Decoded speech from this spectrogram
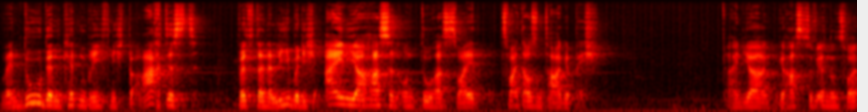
Wenn du den Kettenbrief nicht beachtest, wird deine Liebe dich ein Jahr hassen und du hast zwei, 2000 Tage Pech ein Jahr gehasst zu werden und zwei,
